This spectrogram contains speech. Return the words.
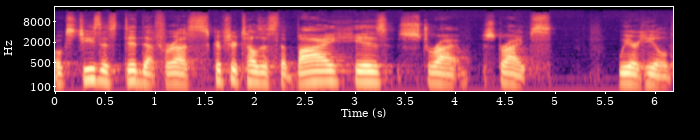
Folks, Jesus did that for us. Scripture tells us that by his stri- stripes we are healed.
